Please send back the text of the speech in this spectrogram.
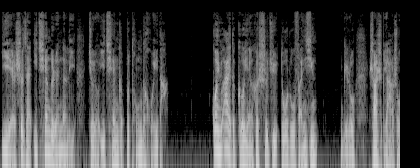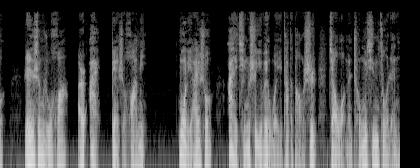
也是在一千个人那里就有一千个不同的回答。关于爱的格言和诗句多如繁星，比如莎士比亚说。人生如花，而爱便是花蜜。莫里埃说：“爱情是一位伟大的导师，教我们重新做人。”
